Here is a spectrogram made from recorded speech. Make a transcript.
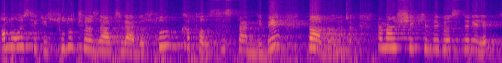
Ama oysa ki sulu çözeltilerde su kapalı sistem gibi davranacak. Hemen şu şekilde gösterelim.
